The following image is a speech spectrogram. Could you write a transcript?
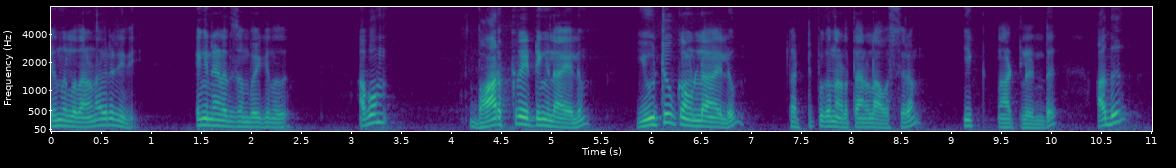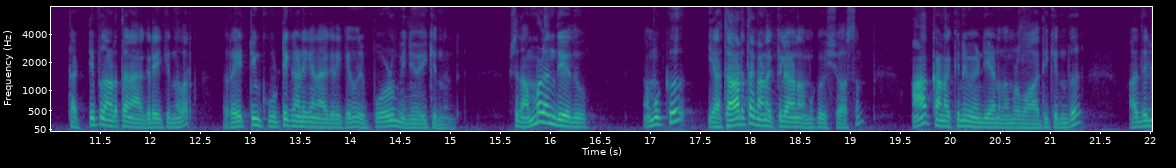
എന്നുള്ളതാണ് അവരുടെ രീതി. എങ്ങനെയാണ് ഇത് സംഭവിക്കുന്നത്? അപ്പം ബാർക്ക് റേറ്റിങ്ങിലായാലും യൂട്യൂബ് കൗണ്ടിലായാലും തട്ടിപ്പുകൾ നടത്താനുള്ള അവസരം ഈ നാട്ടിലുണ്ട്. അത് തട്ടിപ്പ് നടത്താൻ ആഗ്രഹിക്കുന്നവർ റേറ്റിംഗ് കൂട്ടിക്കാണിക്കാൻ ആഗ്രഹിക്കുന്നവർ ഇപ്പോഴും വിനിയോഗിക്കുന്നുണ്ട്. പക്ഷെ നമ്മൾ എന്ത് ചെയ്തു നമുക്ക് യഥാർത്ഥ കണക്കിലാണ് നമുക്ക് വിശ്വാസം. ആ കണക്കിന് വേണ്ടിയാണ് നമ്മൾ വാദിക്കുന്നത്. അതിൽ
